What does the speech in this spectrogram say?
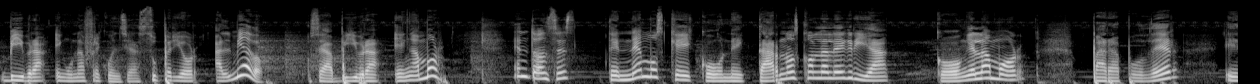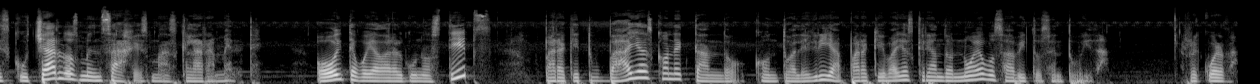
vibra en una frecuencia superior al miedo, o sea, vibra en amor. Entonces, tenemos que conectarnos con la alegría, con el amor, para poder escuchar los mensajes más claramente. Hoy te voy a dar algunos tips para que tú vayas conectando con tu alegría, para que vayas creando nuevos hábitos en tu vida. Recuerda,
